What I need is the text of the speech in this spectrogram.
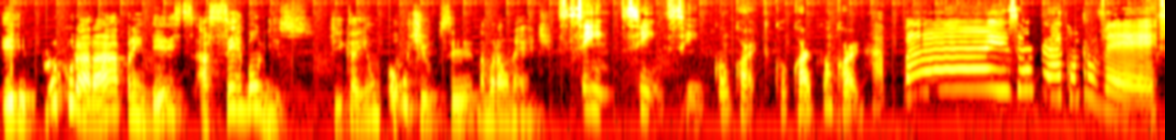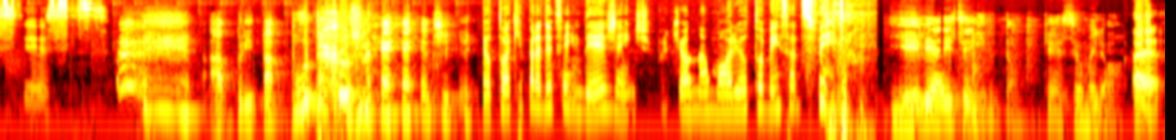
ele procurará aprender a ser bom nisso. Fica aí um bom motivo pra você namorar um nerd. Sim, sim, sim. Concordo, concordo, concordo. Rapaz, há controvérsias. A Pri tá puta com os nerds. Eu tô aqui para defender, gente, porque eu namoro e eu tô bem satisfeita. E ele é esse aí, então. Quer ser o melhor. É,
